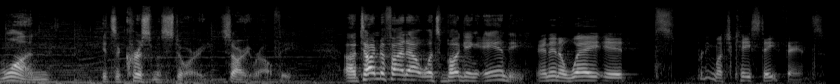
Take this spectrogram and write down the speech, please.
one, it's a Christmas story. Sorry, Ralphie. Uh, time to find out what's bugging Andy. and in a way, it's pretty much K-State fans.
